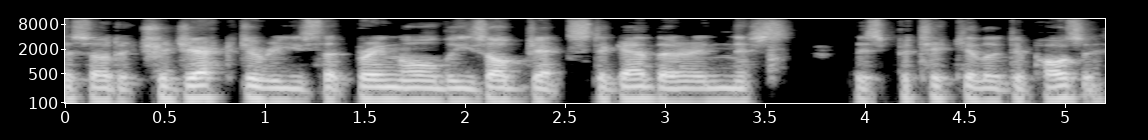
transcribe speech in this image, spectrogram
the sort of trajectories that bring all these objects together in this this particular deposit.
